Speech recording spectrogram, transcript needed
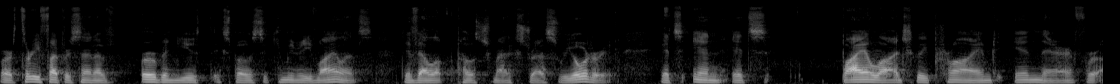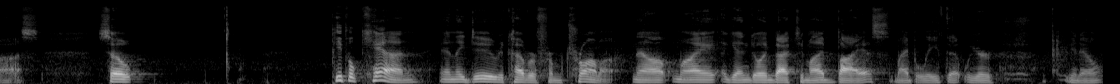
or 35% of urban youth exposed to community violence develop post traumatic stress reordering. It's in, it's biologically primed in there for us. So people can and they do recover from trauma. Now, my again going back to my bias, my belief that we are you know,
